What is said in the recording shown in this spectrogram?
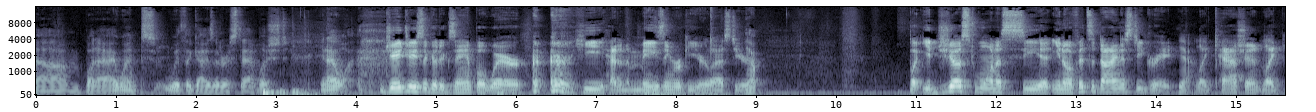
um, but I, I went with the guys that are established. You know, JJ's a good example where he had an amazing rookie year last year. Yep. But you just want to see it. You know, if it's a dynasty, great. Yeah. Like cash in, like,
